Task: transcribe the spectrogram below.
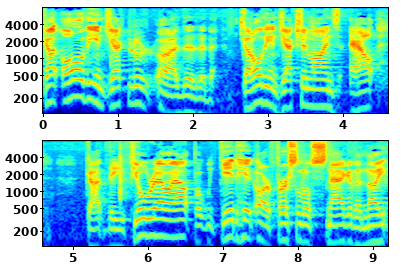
Got all the injector, uh, the, the, the, got all the injection lines out. Got the fuel rail out, but we did hit our first little snag of the night,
